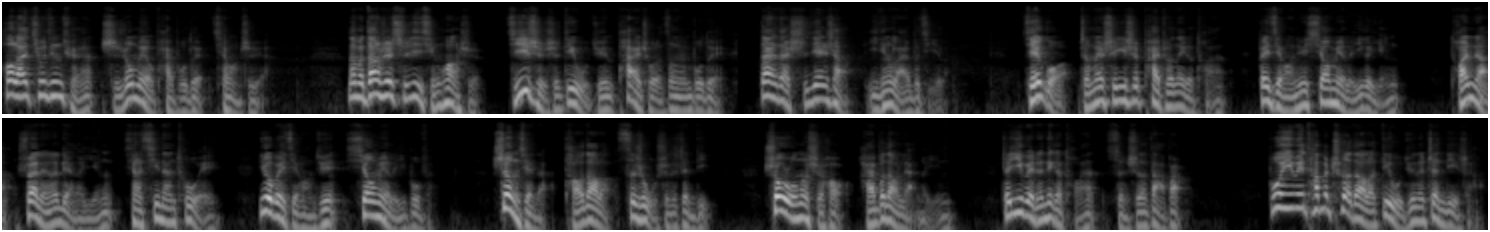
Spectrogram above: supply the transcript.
后来邱清泉始终没有派部队前往支援。那么当时实际情况是，即使是第五军派出了增援部队，但是在时间上已经来不及了。结果，整编十一师派出的那个团被解放军消灭了一个营，团长率领了两个营向西南突围，又被解放军消灭了一部分，剩下的逃到了四十五师的阵地。收容的时候还不到两个营，这意味着那个团损失了大半。不过，因为他们撤到了第五军的阵地上，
